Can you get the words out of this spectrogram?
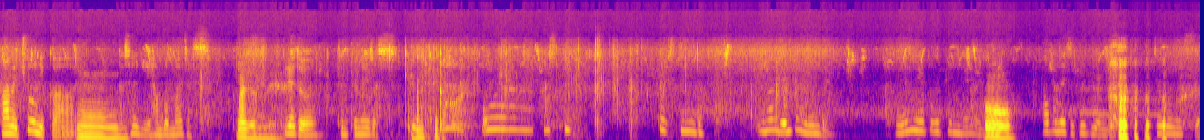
밤에 추우니까 음, 설이 한 번 맞았어. 맞았네. 그래도 튼튼해졌어. 괜찮다. 우와, 크리스티, 크리스티입니다. 이런 엄청 좋은데. 너무 예쁘게 폈네. 어, 화분에서 드디어 적응했어.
